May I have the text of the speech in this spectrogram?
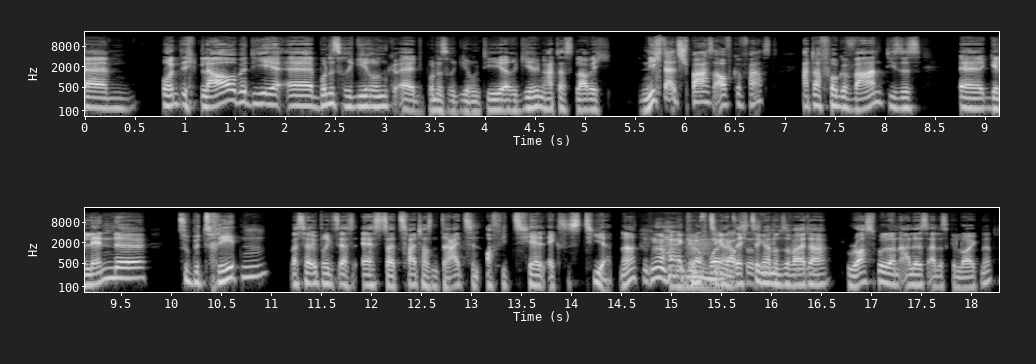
Ähm, und ich glaube, die äh, Bundesregierung, äh, die Bundesregierung, die Regierung hat das, glaube ich, nicht als Spaß aufgefasst, hat davor gewarnt, dieses äh, Gelände zu betreten, was ja übrigens erst, erst seit 2013 offiziell existiert, ne? in den Genau, vorher 50ern, gab's das 60ern und so weiter. Roswell und alles, alles geleugnet.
